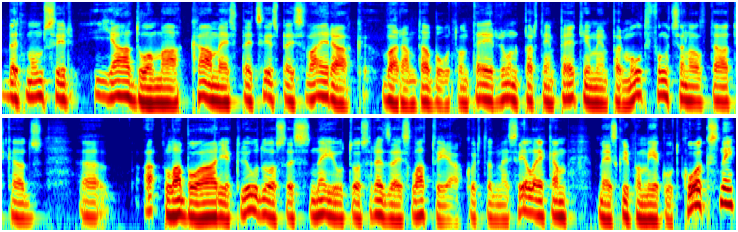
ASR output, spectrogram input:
Bet mums ir jādomā, kā mēs pēc iespējas vairāk varam dabūt. Un te ir runa par tiem pētījumiem par multifunkcionalitāti, kādus uh, labo ārja kļūdos es nejūtos redzējis Latvijā, kur tad mēs ieliekam, mēs gribam iegūt koksni,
